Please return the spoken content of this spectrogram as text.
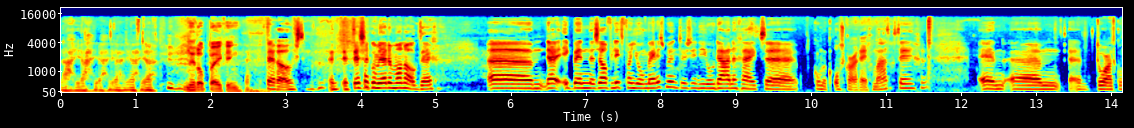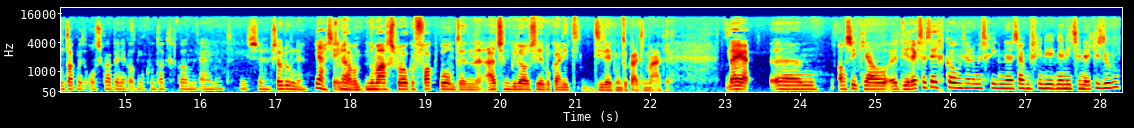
nou ja, ja, ja, ja. ja. Little Peking. Verre Oost. En, Tessa, kom jij de mannen ook tegen? Uh, nou, ik ben zelf lid van Young Management, dus in die hoedanigheid uh, kom ik Oscar regelmatig tegen. En uh, door het contact met Oscar ben ik ook in contact gekomen met Eimert. Dus zodoende, ja zeker. Ja, want normaal gesproken vakbond en uitzendbureaus... die hebben elkaar niet direct met elkaar te maken. Nou ja, Um, als ik jou uh, direct zou tegenkomen, zou, misschien, uh, zou ik misschien dingen niet zo netjes doen,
